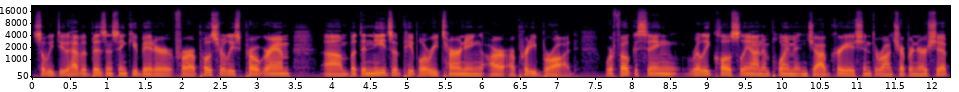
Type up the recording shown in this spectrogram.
So we do have a business incubator for our post-release program um, but the needs of people returning are, are pretty broad we're focusing really closely on employment and job creation through entrepreneurship,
